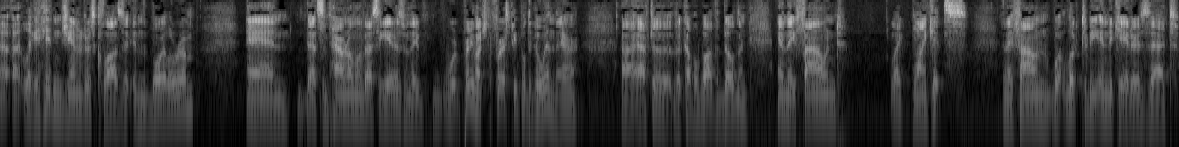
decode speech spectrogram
uh, uh, like a hidden janitor's closet in the boiler room, and that some paranormal investigators, when they were pretty much the first people to go in there uh, after the, the couple bought the building, and they found like blankets, and they found what looked to be indicators that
